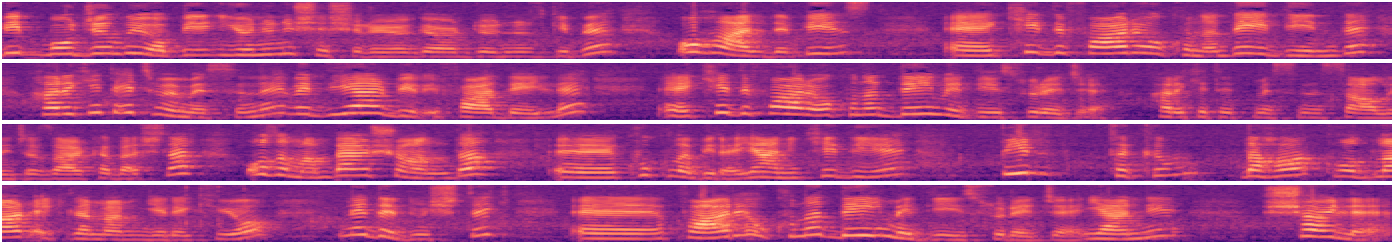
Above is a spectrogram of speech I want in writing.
bir bocalıyor, bir yönünü şaşırıyor gördüğünüz gibi. O halde biz e, kedi fare okuna değdiğinde hareket etmemesini ve diğer bir ifadeyle e, kedi fare okuna değmediği sürece hareket etmesini sağlayacağız arkadaşlar. O zaman ben şu anda e, kukla 1'e yani kediye bir takım daha kodlar eklemem gerekiyor. Ne demiştik? E, fare okuna değmediği sürece yani şöyle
